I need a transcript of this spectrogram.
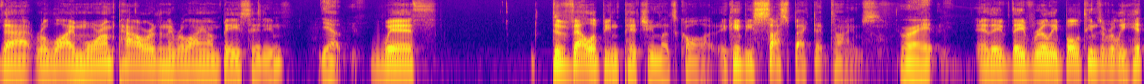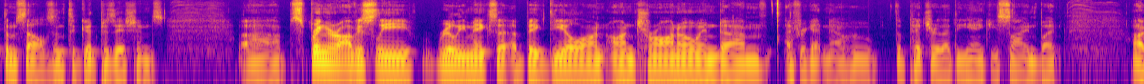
that rely more on power than they rely on base hitting Yep. with developing pitching let's call it it can be suspect at times Right. And they've they've really both teams have really hit themselves into good positions uh, Springer obviously really makes a, a big deal on on Toronto and um, I forget now who the pitcher that the Yankees signed but uh,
